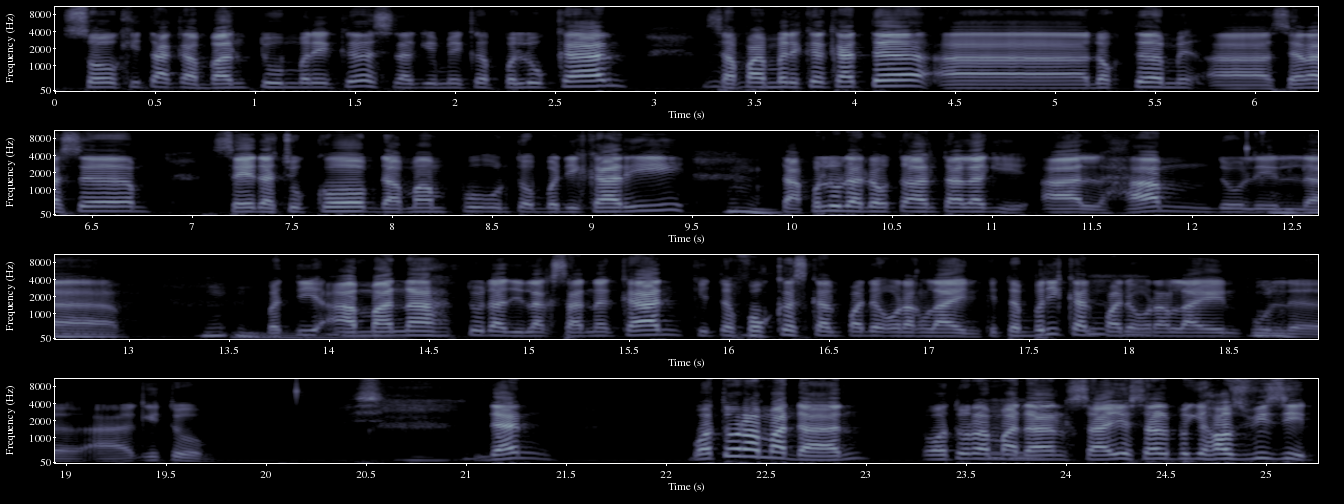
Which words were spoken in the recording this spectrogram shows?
So kita akan bantu mereka selagi mereka perlukan. Sampai mereka kata, uh, doktor, uh, saya rasa saya dah cukup, dah mampu untuk berdikari. Mm. Tak perlulah doktor hantar lagi. Alhamdulillah. Mm. Berarti amanah tu dah dilaksanakan. Kita fokuskan pada orang lain. Kita berikan pada orang lain pula. Ah gitu. Dan waktu Ramadan, waktu Ramadan saya selalu pergi house visit.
